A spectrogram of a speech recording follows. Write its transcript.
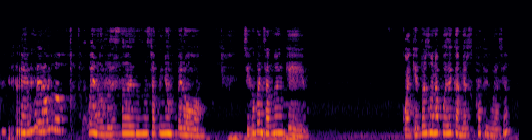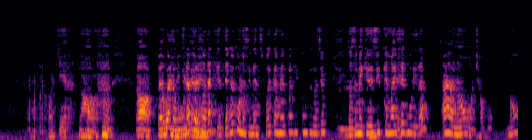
pero, bueno, pues esto es nuestra opinión, pero sigo pensando en que cualquier persona puede cambiar su configuración. No, cualquiera, no. No, pero bueno, una persona que tenga conocimientos puede cambiar cualquier configuración. Entonces me quiere decir que no hay seguridad. Ah, no, chavo. No,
